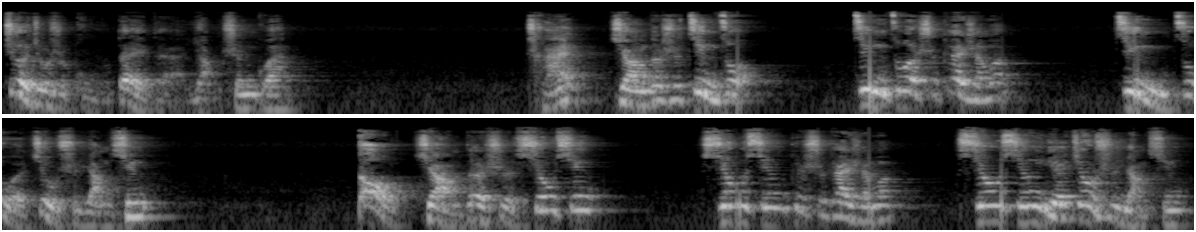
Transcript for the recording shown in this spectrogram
这就是古代的养生观。禅讲的是静坐，静坐是干什么？静坐就是养心。道讲的是修心，修心是干什么？修心也就是养心。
